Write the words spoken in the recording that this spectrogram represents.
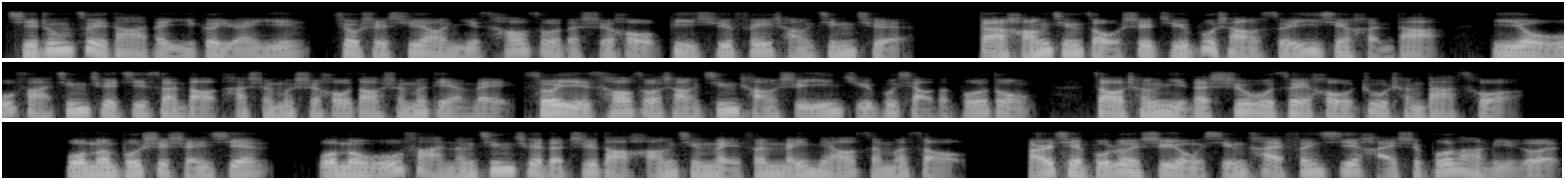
其中最大的一个原因，就是需要你操作的时候必须非常精确。但行情走势局部上随意性很大，你又无法精确计算到它什么时候到什么点位，所以操作上经常是因局部小的波动造成你的失误，最后铸成大错。我们不是神仙，我们无法能精确的知道行情每分每秒怎么走，而且不论是用形态分析还是波浪理论，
